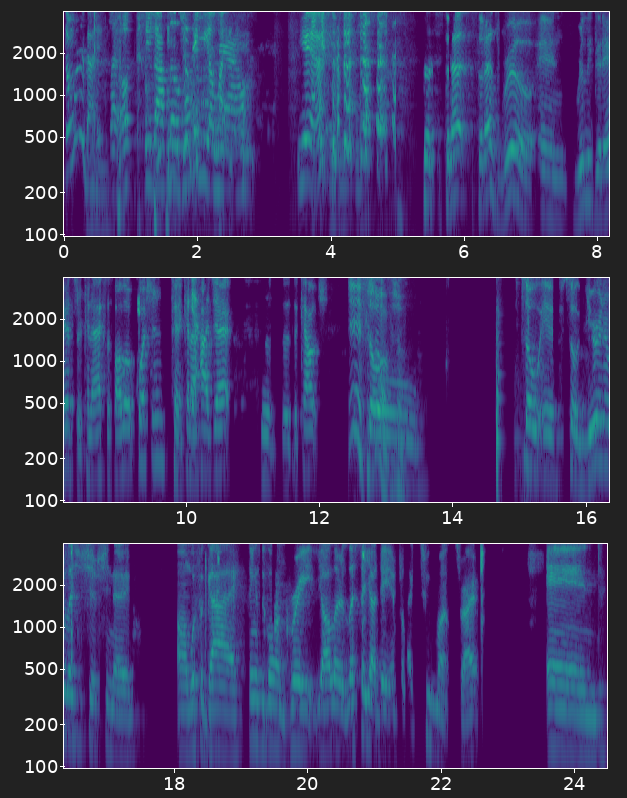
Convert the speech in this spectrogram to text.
Don't worry about it. Like, oh, you got little Just give me a like. Now. Yeah. So, so that so that's real and really good answer. Can I ask a follow up question? Can can Yeah. I hijack the, the, the couch? Yeah, for so, sure, for sure. So if so, you're in a relationship, Shanae, um, with a guy. Things are going great. Y'all are. Let's say y'all dating for like two months, right? And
